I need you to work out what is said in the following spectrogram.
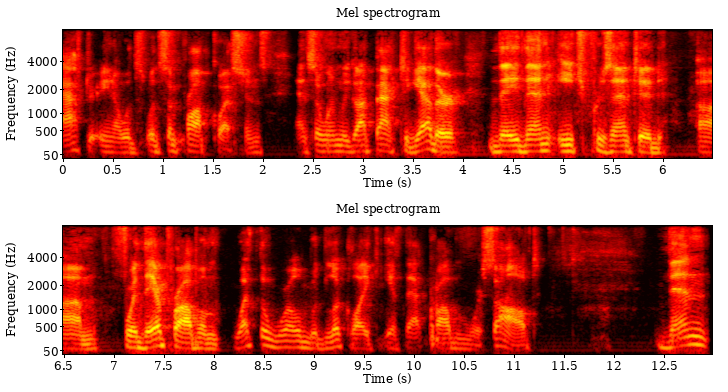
after, you know, with, with some prompt questions. And so when we got back together, they then each presented um, for their problem, what the world would look like if that problem were solved. Then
